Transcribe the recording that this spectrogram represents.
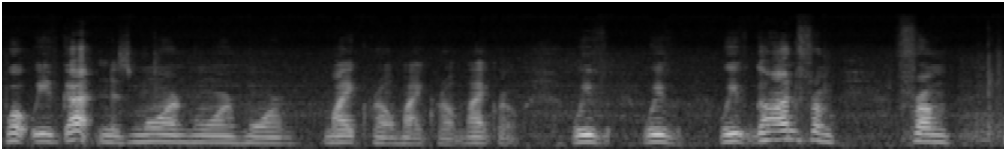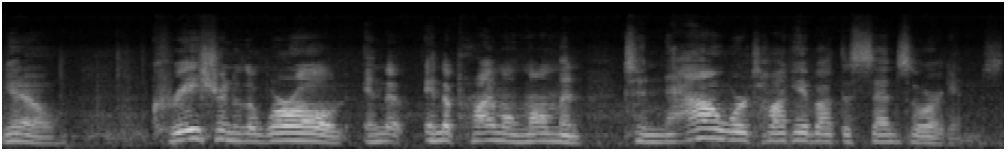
What we've gotten is more and more and more micro, micro, micro. We've we've we've gone from from you know creation of the world in the in the primal moment to now we're talking about the sense organs.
